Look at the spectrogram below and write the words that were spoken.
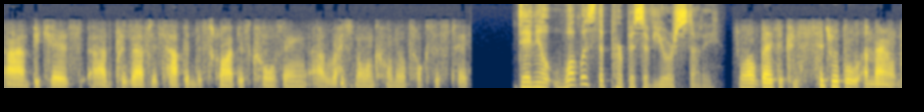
uh, because uh, the preservatives have been described as causing uh, retinal and corneal toxicity. Daniel, what was the purpose of your study? Well, there's a considerable amount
